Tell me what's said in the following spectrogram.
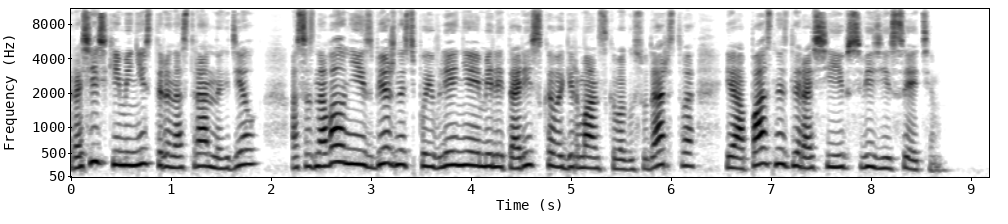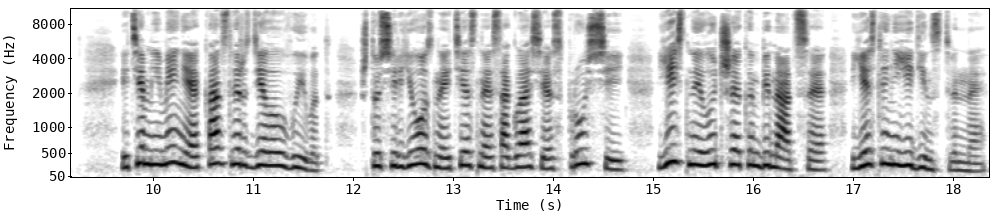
Российский министр иностранных дел осознавал неизбежность появления милитаристского германского государства и опасность для России в связи с этим. И тем не менее канцлер сделал вывод, что серьезное тесное согласие с Пруссией есть наилучшая комбинация, если не единственная.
